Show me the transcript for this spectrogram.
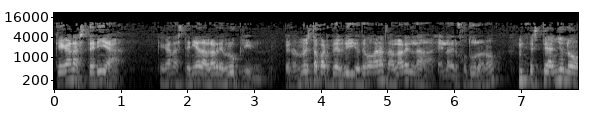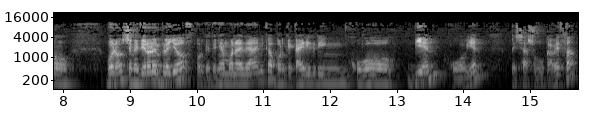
qué ganas tenía, qué ganas tenía de hablar de Brooklyn. Pero no esta parte del vídeo, tengo ganas de hablar en la, en la del futuro, ¿no? Este año no, bueno, se metieron en playoff porque tenían buena dinámica, porque Kyrie Green jugó bien, jugó bien, pese a su cabeza.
